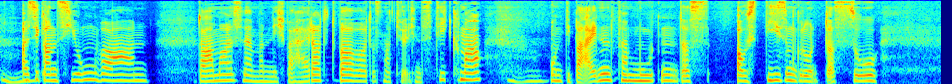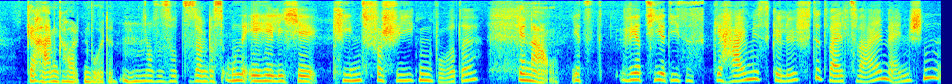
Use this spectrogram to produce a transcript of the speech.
Mhm. Als sie ganz jung waren, damals, wenn man nicht verheiratet war, war das natürlich ein Stigma. Mhm. Und die beiden vermuten, dass aus diesem Grund das so geheim gehalten wurde. Mhm, also sozusagen das uneheliche Kind verschwiegen wurde. Genau. Jetzt wird hier dieses Geheimnis gelüftet, weil zwei Menschen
